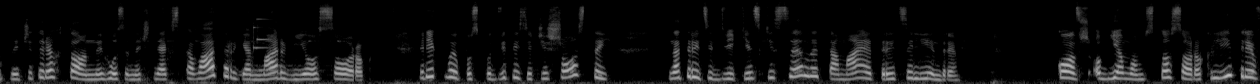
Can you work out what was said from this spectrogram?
Наступний чотирьохтонний гусеничний екскаватор Янмар Віо 40. Рік випуску 2006 на 32 кінські сили та має 3 циліндри. Ковш об'ємом 140 літрів.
